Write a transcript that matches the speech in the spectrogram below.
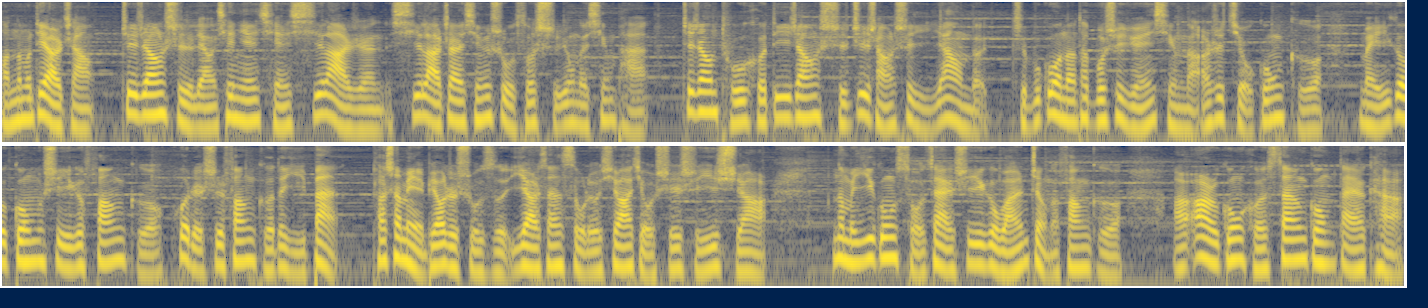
好，那么第二张，这张是两千年前希腊人希腊占星术所使用的星盘。这张图和第一张实质上是一样的，只不过呢，它不是圆形的，而是九宫格，每一个宫是一个方格，或者是方格的一半。它上面也标着数字一二三四五六七八九十十一十二。那么一宫所在是一个完整的方格，而二宫和三宫，大家看，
